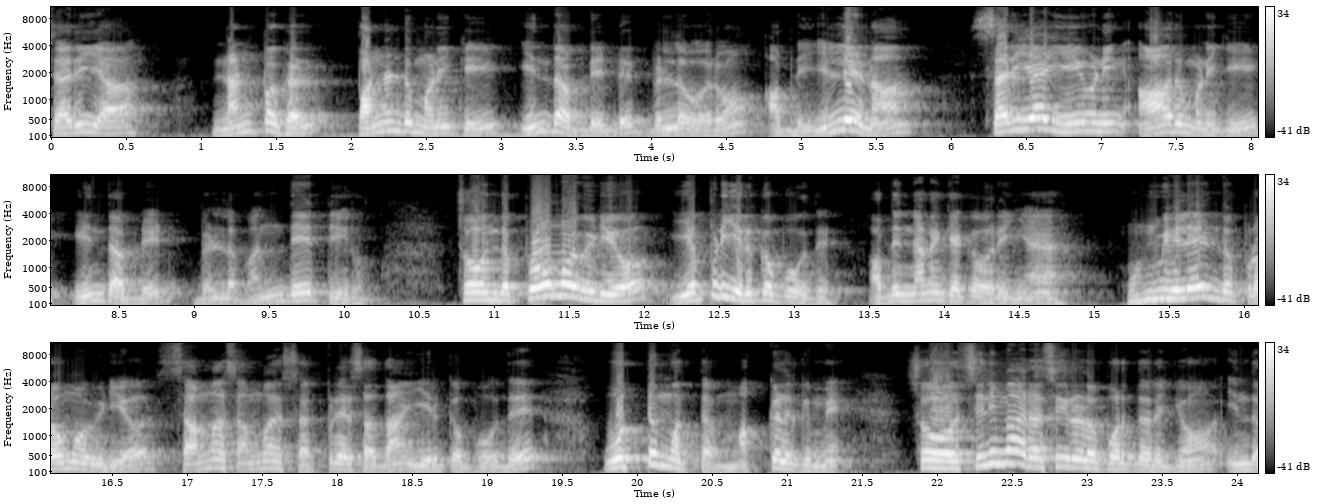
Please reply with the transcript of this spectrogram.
சரியாக நண்பகல் பன்னெண்டு மணிக்கு இந்த அப்டேட்டு வெளில வரும். அப்படி இல்லைன்னா சரியாக ஈவினிங் ஆறு மணிக்கு இந்த அப்டேட் வெளில வந்தே தீரும். ஸோ இந்த ப்ரோமோ வீடியோ எப்படி இருக்க போகுது? அப்படின்னு தானே கேட்க வரீங்க உண்மையிலே இந்த ப்ரோமோ வீடியோ செம்ம செம்ம சர்ப்ரைஸாக தான் இருக்க போகுது. ஒட்டுமொத்த மக்களுக்குமே. ஸோ சினிமா ரசிகர்களை பொறுத்த வரைக்கும் இந்த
